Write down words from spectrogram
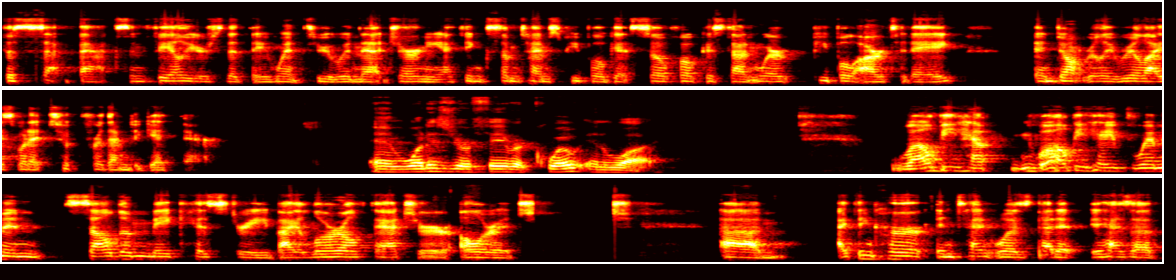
the setbacks and failures that they went through in that journey. I think sometimes people get so focused on where people are today and don't really realize what it took for them to get there. And what is your favorite quote and why? Well, beha- well behaved women seldom make history by Laurel Thatcher Ulrich. Um, I think her intent was that it, it has a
